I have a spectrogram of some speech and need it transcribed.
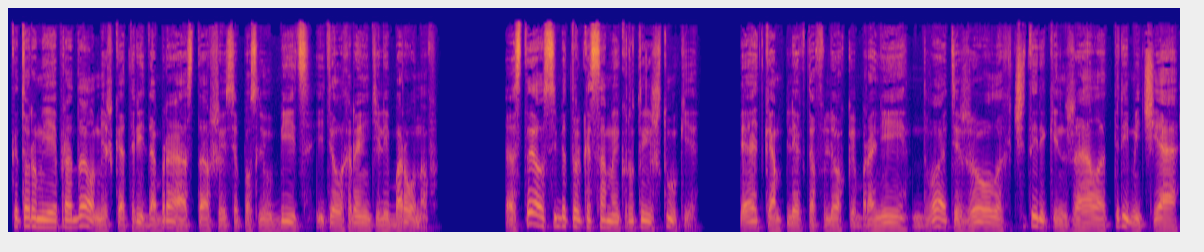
которым я и продал мешка три добра, оставшиеся после убийц и телохранителей баронов. Оставил себе только самые крутые штуки. Пять комплектов легкой брони, два тяжелых, четыре кинжала, три меча,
